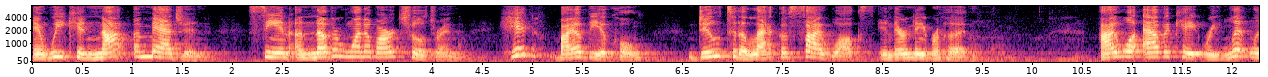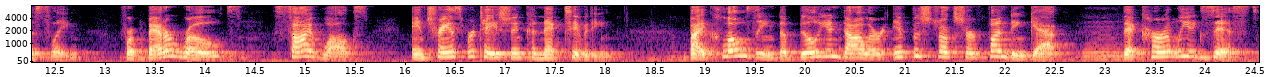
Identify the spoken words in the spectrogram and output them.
and we cannot imagine seeing another one of our children hit by a vehicle due to the lack of sidewalks in their neighborhood. I will advocate relentlessly for better roads, sidewalks, and transportation connectivity by closing the billion dollar infrastructure funding gap that currently exists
